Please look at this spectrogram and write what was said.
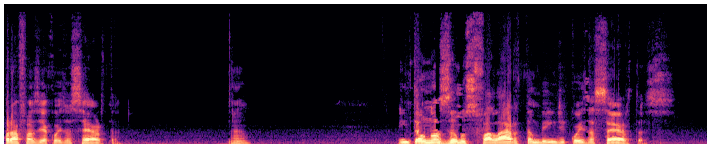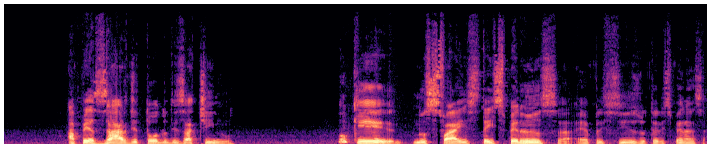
para fazer a coisa certa. Né? Então, nós vamos falar também de coisas certas apesar de todo desatino. O que nos faz ter esperança, é preciso ter esperança.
